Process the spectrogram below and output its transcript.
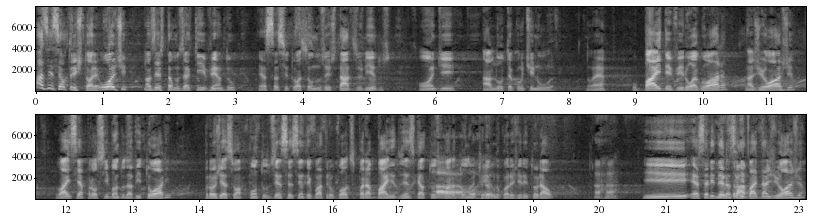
Mas isso é outra história. Hoje nós estamos aqui vendo essa situação nos Estados Unidos, onde a luta continua, não é? O Biden virou agora na Geórgia, vai se aproximando da vitória. Projeção aponta 264 votos para Biden, 214 Ah, para Donald morreu. Trump no colégio eleitoral. Aham. E essa liderança E de? Biden na Geórgia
